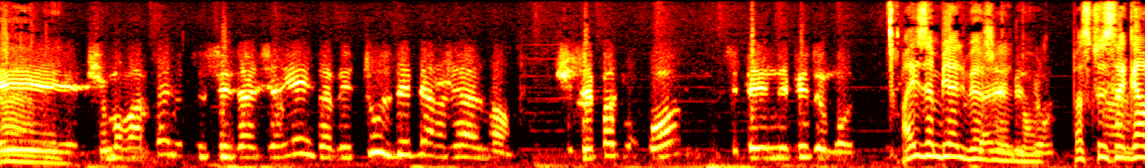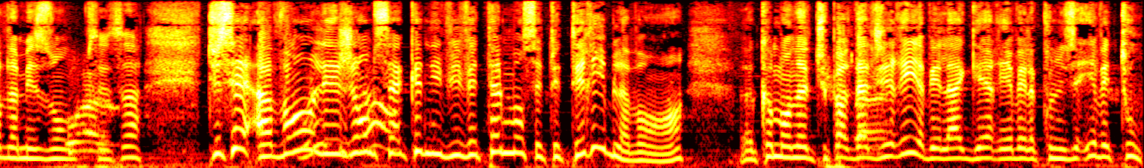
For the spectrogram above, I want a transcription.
Ah, Et je me rappelle que ces Algériens, ils avaient tous des bergers allemands. Je sais pas pourquoi. C'était un effet de mode. Ah, ils aiment bien les allemands. maisons. Parce que ça garde la maison, Voilà. c'est ça. Tu sais, avant, les gens de Saken, ils vivaient tellement, c'était terrible avant, hein. Euh, comme on a, tu parles d'Algérie, il y avait la guerre, il y avait la colonisation, il y avait tout.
